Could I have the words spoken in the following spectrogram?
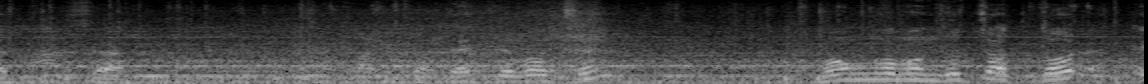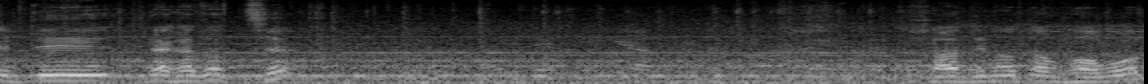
আচ্ছা। দেখতে পাচ্ছেন? বঙ্গবন্ধু চত্বর এটি দেখা যাচ্ছে। স্বাধীনতা ভবন।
